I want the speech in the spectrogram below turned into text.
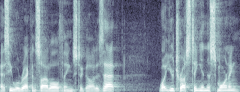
as he will reconcile all things to God. Is that what you're trusting in this morning?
